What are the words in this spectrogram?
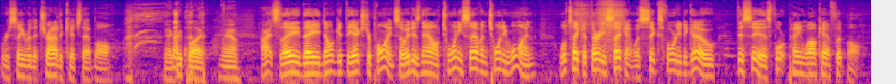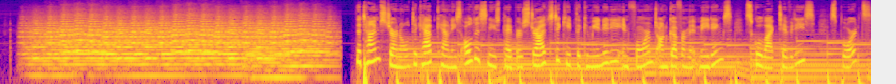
receiver that tried to catch that ball. Yeah, good play. Yeah. All right, so they, they don't get the extra point. So it is now 27-21. We'll take a 30 second with 6:40 to go. This is Fort Payne Wildcat football. The Times Journal, DeKalb County's oldest newspaper, strives to keep the community informed on government meetings, school activities, sports,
